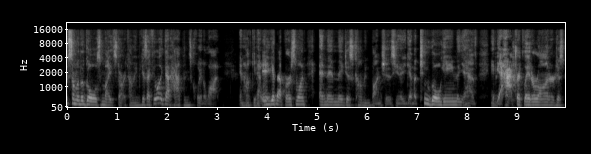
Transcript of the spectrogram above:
some of the goals might start coming because I feel like that happens quite a lot in hockey. When you get that first one, and then they just come in bunches. You know, you get a two goal game, then you have maybe a hat trick later on, or just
